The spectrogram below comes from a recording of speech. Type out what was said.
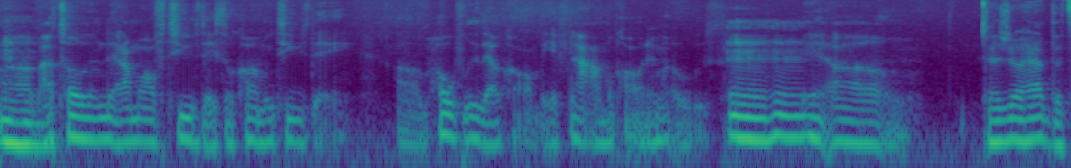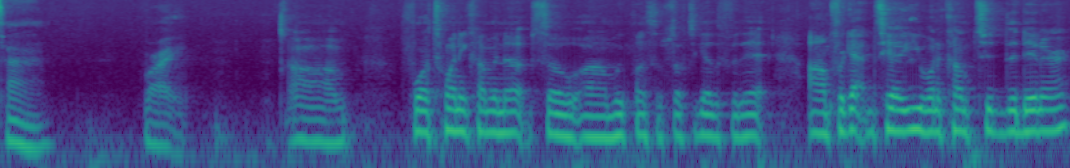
um, I told them that I'm off Tuesday, so call me Tuesday. Um, hopefully they'll call me. If not, I'm gonna call them hoes. Mm-hmm. And, um, Cause you'll have the time. Right. Um, 420 coming up, so um, we put some stuff together for that. Um, forgot to tell you, you want to come to the dinner?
